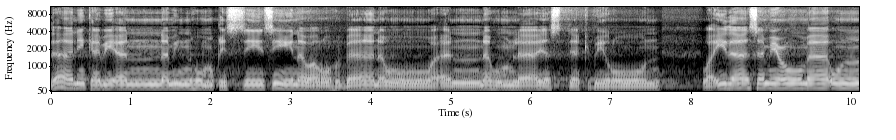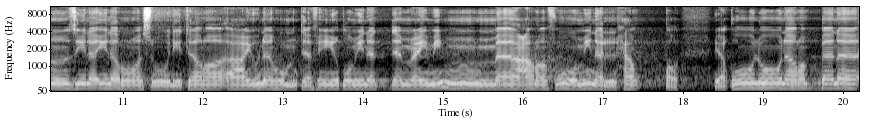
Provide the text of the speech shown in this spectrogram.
ذلك بأن منهم قسيسين ورهبانا وأنهم لا يستكبرون. وإذا سمعوا ما أنزل إلى الرسول ترى أعينهم تفيض من الدمع مما عرفوا من الحق. يقولون ربنا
